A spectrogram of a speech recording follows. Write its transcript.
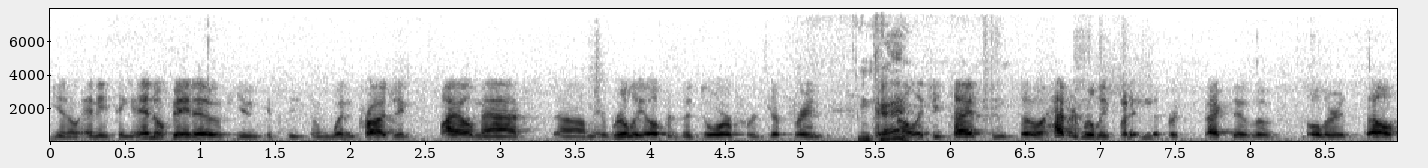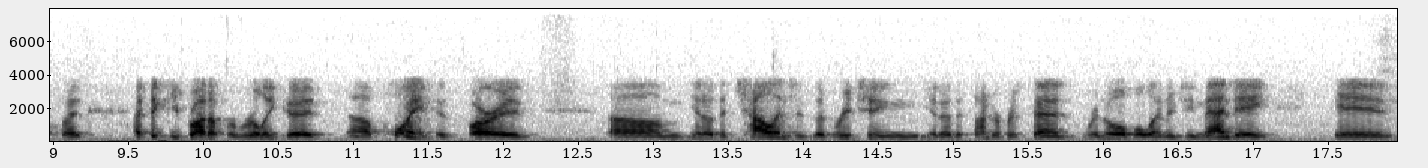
you know anything innovative. You could see some wind projects, biomass. Um, it really opens the door for different Okay. technology types. And so I haven't really put it in the perspective of solar itself, but I think you brought up a really good uh, point as far as um, you know the challenges of reaching you know this 100% renewable energy mandate is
